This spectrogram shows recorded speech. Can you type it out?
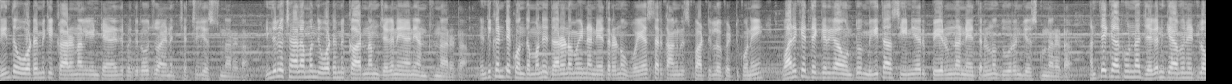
దీంతో ఓటమికి కారణాలు ఏంటి అనేది ప్రతిరోజు ఆయన చర్చ చేస్తున్నారట. ఇందులో చాలా మంది ఓటమికి కారణం జగనే అని అంటున్నారట. ఎందుకంటే కొంతమంది దారుణమైన నేతలను వైఎస్ఆర్ కాంగ్రెస్ పార్టీలో పెట్టుకుని వారికే దగ్గరగా ఉంటూ మిగతా సీనియర్ పేరున్న నేతలను దూరం చేసుకున్నారట. అంతేకాకుండా జగన్ కేబినెట్లో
